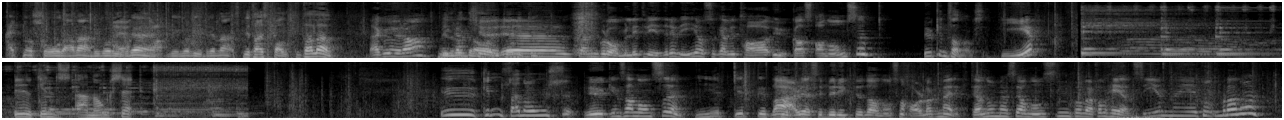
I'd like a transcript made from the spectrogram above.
Er ikke noe å se der, da. Vi går videre. Vi går videre. Skal vi ta en spalte til, den? Det kan vi gjøre. Vi kan kjøre Kan glåme litt videre, vi, og så kan vi ta ukas annonse. Ukens annonse. Jepp. Ukens annonse. Ukens annonse. Ukens annonse. Jepp, jepp, jepp, Da er det disse beryktede annonsene. Har du lagt merke til noe mens i annonsen på i hvert fall helsiden i Totenbladet nå?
